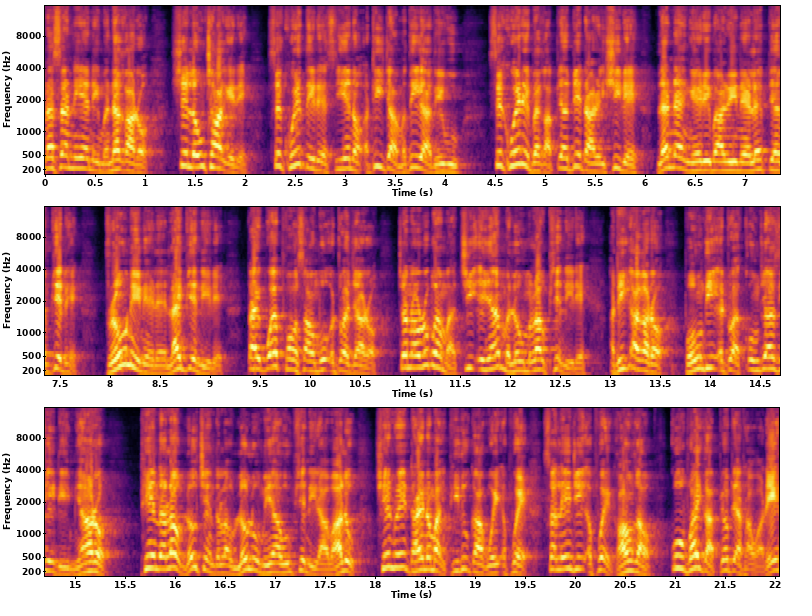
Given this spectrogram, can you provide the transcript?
22ရက်နေ့မနက်ကတော့10လုံးချခဲ့တယ်စစ်ခွေးသေးတဲ့စီးရင်တော့အတိအကျမသိရသေးဘူးစစ်ခွေးတွေဘက်ကပြန်ပစ်တာတွေရှိတယ်လက်နက်ငယ်တွေပါတွေနဲ့လည်းပြန်ပစ်တယ် drone တွေနဲ့လည်းလိုက်ပစ်နေတယ်တိုက်ပွဲဖော်ဆောင်ဖို့အတွက်ကြတော့ကျွန်တော်တို့ဘက်မှာကြည်အရန်မလုံမလောက်ဖြစ်နေတယ်အဓိကကတော့ဘုံဒီအတွက်ကုန်ကြစရိတ်တွေများတော့ ထင်တယ်လို့လှုပ်ချင်တယ်လို့လှုပ်လို့မရဘူးဖြစ်နေတာပါလို့ချင်းတွင်းဒိုင်းနမိုက်ပြည်သူ့ကာကွယ်အဖွဲ့ဆက်လင်းကြီးအဖွဲ့ခေါင်းဆောင်ကိုဖိုက်ကပြောပြထားပါတယ်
